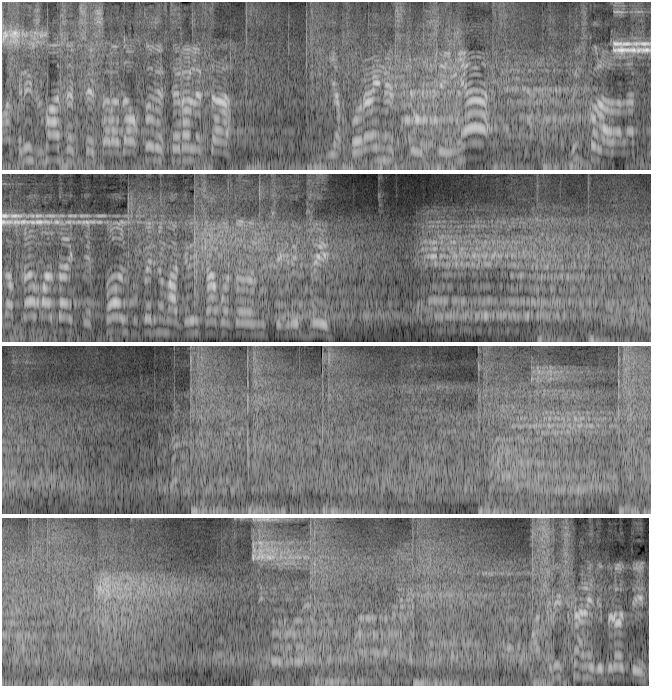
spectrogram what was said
Μακρύς μάζεψε 48 δευτερόλεπτα. Η διαφορά είναι στους 9 δύσκολα θα αλλάξουν τα πράγματα και φάουλ που παίρνει ο Μακρύς από τον Τσιχριτζή Μακρύς χάνει την πρώτη.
